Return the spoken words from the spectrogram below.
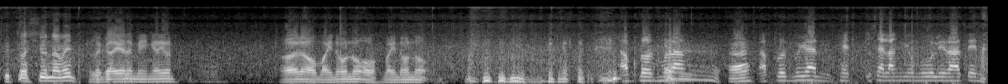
Sitwasyon namin. kalagayan namin ngayon. Ano, may nono oh, may nono. Upload mo lang. Ha? Upload mo yan. Kahit isa lang yung huli natin.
